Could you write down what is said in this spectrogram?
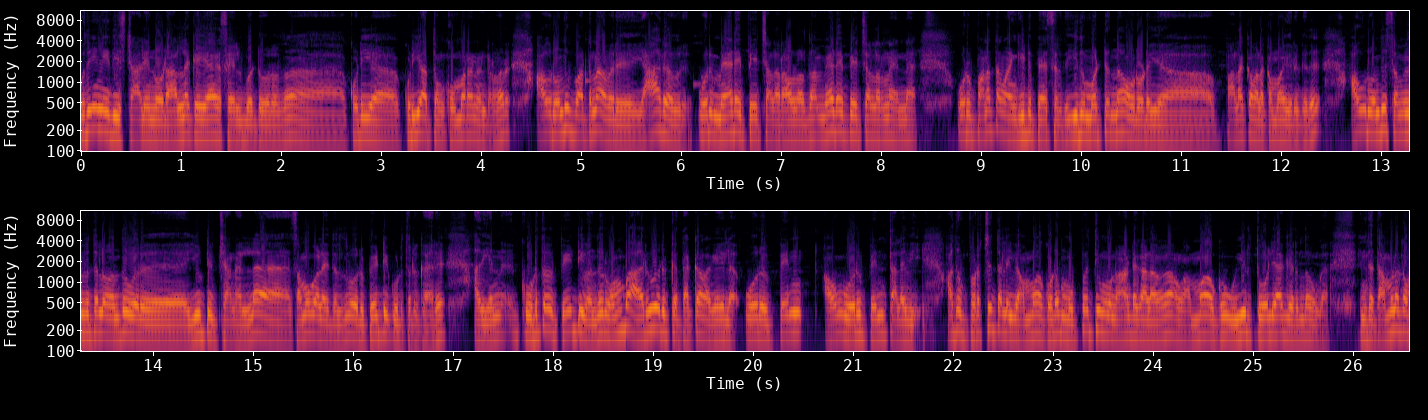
உதயநிதி ஸ்டாலினோட அல்லக்கையாக செயல்பட்டு வருவது தான் கொடிய குடியாத்தம் குமரன் என்றவர். அவர் வந்து பார்த்தோன்னா அவர் யார் அவர்? ஒரு மேடை பேச்சாளர் அவ்வளோதான் மேடை பேச்சாளர்னா என்ன? ஒரு பணத்தை வாங்கிட்டு பேசுறது. இது மட்டும்தான் அவருடைய பழக்க வழக்கமாக இருக்குது. அவர் வந்து சமீபத்தில் வந்து ஒரு யூடியூப் சேனலில் சமூக வலைதளத்தில் ஒரு பேட்டி கொடுத்துருக்காரு. அது என்ன கொடுத்த பேட்டி வந்து ரொம்ப அருவருக்கத்தக்க வகையில் ஒரு பெண் அவங்க ஒரு பெண் தலைவி. அதுவும் புரட்சி தலைவி அம்மா கூட முப்பத்தி மூணு ஆண்டு காலமாக அவங்க அம்மாவுக்கு உயிர் தோழியாக இருந்தவங்க. இந்த தமிழக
